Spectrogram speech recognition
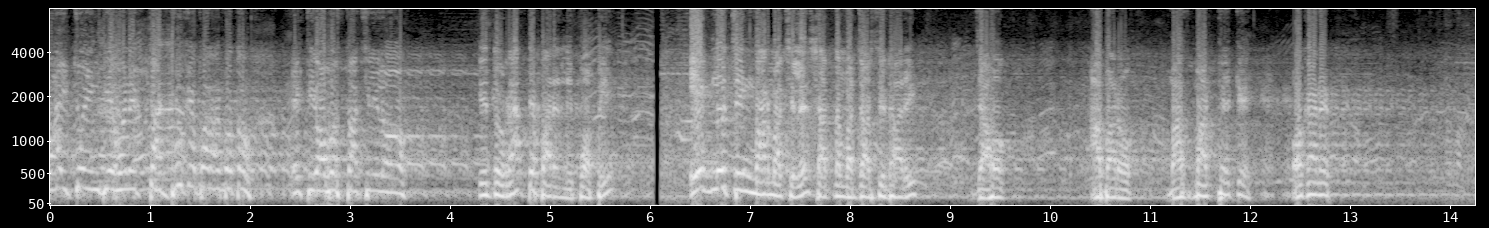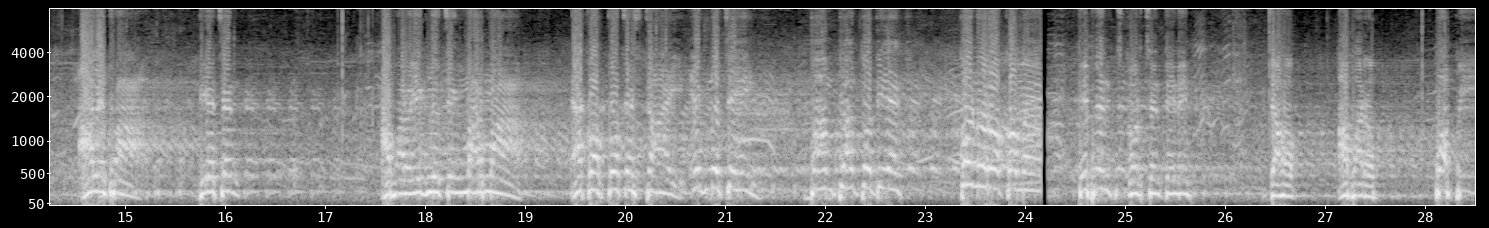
রাইট উইং দিয়ে অনেকটা ঢুকে পড়ার মতো একটি অবস্থা ছিল। কিন্তু রাখতে পারেননি পপি। এগলোচিং মারমা ছিলেন, সাত নম্বর জার্সিধারী যা হোক, আবারও মাঝমাঠ থেকে ওখানে আলেফা দিয়েছেন। আবার এগলোচিং মারমা। একক প্রচেষ্টায় এগলোচিং বাম প্রান্ত দিয়ে কোন রকমে ডিফেন্স করছেন তিনি। যা হোক, আবারও পপি।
